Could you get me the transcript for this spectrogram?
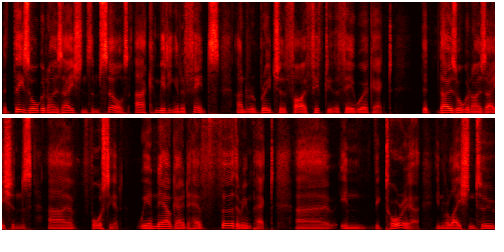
But these organisations themselves are committing an offence under a breach of 550 of the Fair Work Act. That those organisations are forcing it we are now going to have further impact uh, in Victoria in relation to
